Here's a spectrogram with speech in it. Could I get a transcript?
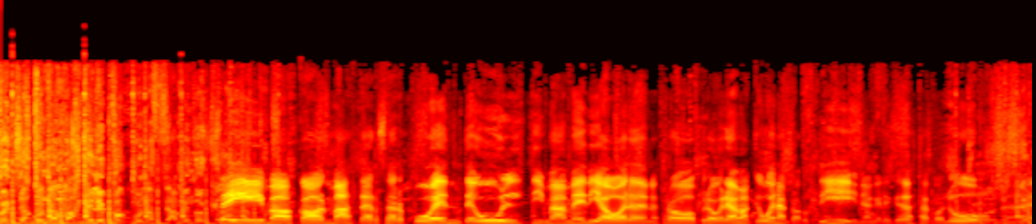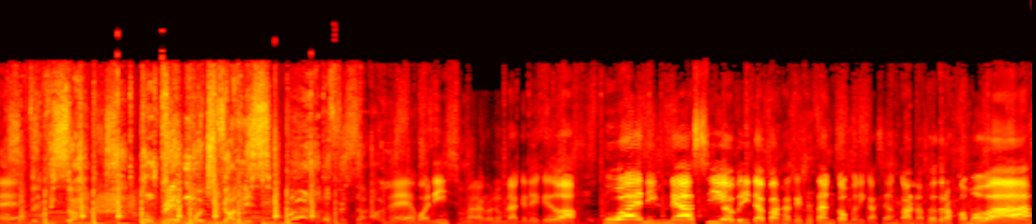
On peut dire qu'on a marqué l'époque, mais on a fermé nos gueules. Seguimos con más tercer puente, última media hora de nuestro programa. Qué buena cortina que le quedó a esta columna, ¿eh? ¿Eh? Buenísima la columna que le quedó a Juan Ignacio Britapaja, que ya está en comunicación con nosotros. ¿Cómo va?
